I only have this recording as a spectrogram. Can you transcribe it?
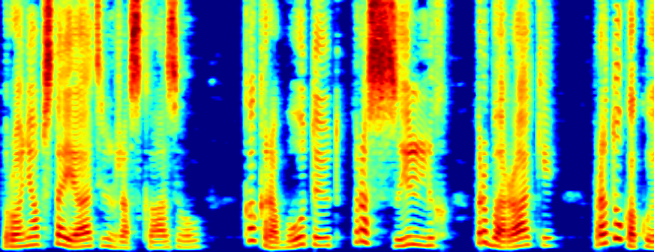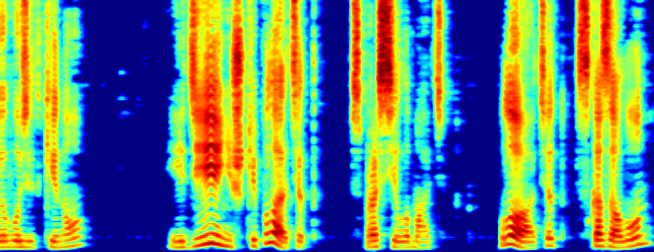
Проня обстоятельно рассказывал, как работают, про ссыльных, про бараки, про то, какое возит кино. «И денежки платят?» – спросила мать. «Платят», – сказал он,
